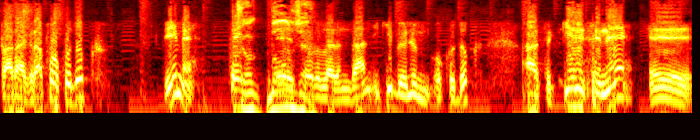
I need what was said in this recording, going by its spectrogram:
paragraf okuduk değil mi? Tek Çok bolca. e, sorularından iki bölüm okuduk. Artık gerisini e,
